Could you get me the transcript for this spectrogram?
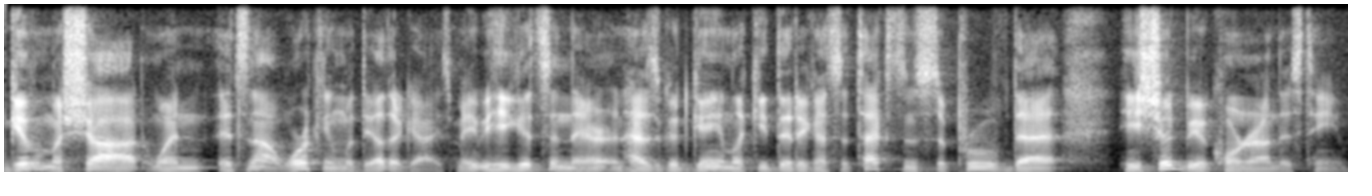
give him a shot when it's not working with the other guys. Maybe he gets in there and has a good game like he did against the Texans to prove that he should be a corner on this team.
